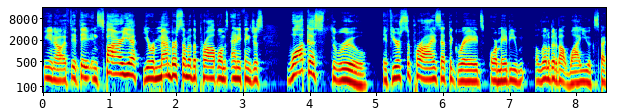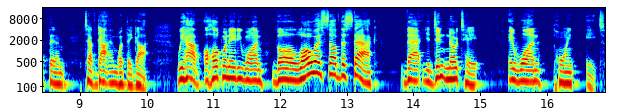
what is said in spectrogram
you know, if, if they inspire you, you remember some of the problems, anything, just walk us through if you're surprised at the grades or maybe a little bit about why you expect them to have gotten what they got. We have a Hulk 181, the lowest of the stack that you didn't notate, a 1.8.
